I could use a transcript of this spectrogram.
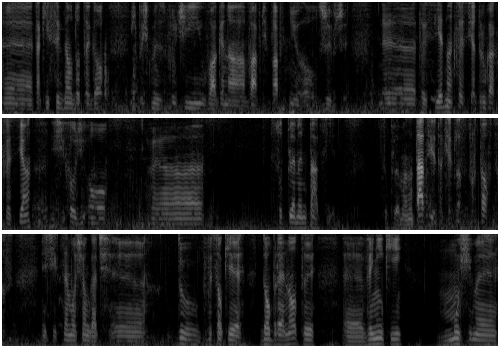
e, taki sygnał do tego, żebyśmy zwrócili uwagę na wapń, wapń odżywczy. E, to jest jedna kwestia. Druga kwestia, jeśli chodzi o e, suplementację. Suplementację, tak jak dla sportowców, jeśli chcemy osiągać e, wysokie, dobre noty, e, wyniki, musimy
